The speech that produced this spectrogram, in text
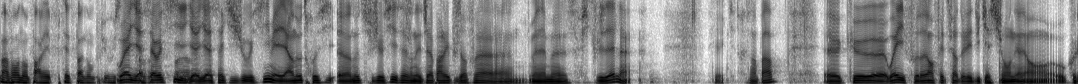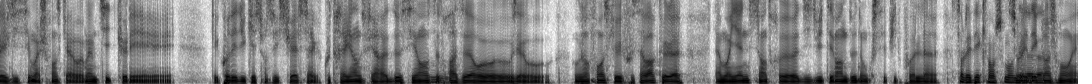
avant parler peut-être pas non plus. aussi. Ouais, il y a ça aussi, il y, a- il y a ça qui joue aussi, mais il y a un autre, aussi, un autre sujet aussi, et ça j'en ai déjà parlé plusieurs fois à Madame euh, Sophie Cluzel, qui est très sympa, euh, que ouais, il faudrait en fait faire de l'éducation au collège-lycée. Moi, je pense qu'au même titre que les, les cours d'éducation sexuelle, ça coûterait rien de faire deux séances de Mmh. trois heures aux, aux- aux enfants, parce qu'il faut savoir que la, la moyenne c'est entre 18 et 22, donc c'est pile poil euh, Sur les déclenchements. sur les déclenchements, ouais.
